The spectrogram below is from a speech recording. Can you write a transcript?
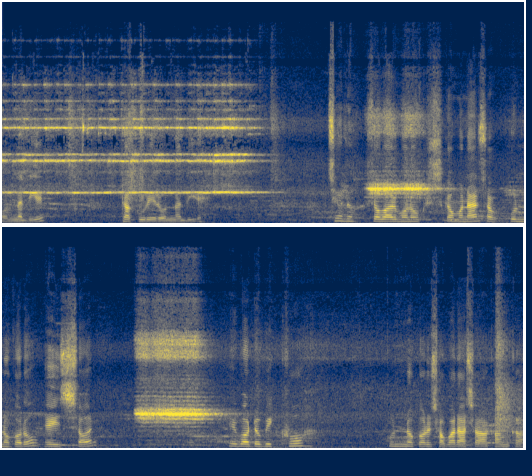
ওড়না দিয়ে, ঠাকুরের ওড়না দিয়ে। চলো, সবার মনস্কামনা সব পূর্ণ করো, হে ঈশ্বর। হে বটবৃক্ষ, পূর্ণ করো সবার আশা, আকাঙ্ক্ষা।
